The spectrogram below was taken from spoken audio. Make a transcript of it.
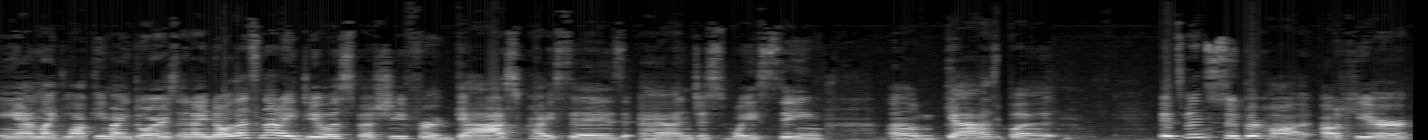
and like locking my doors and I know that's not ideal especially for gas prices and just wasting um, gas but it's been super hot out here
